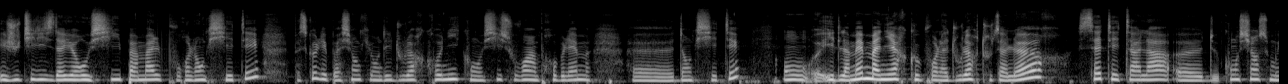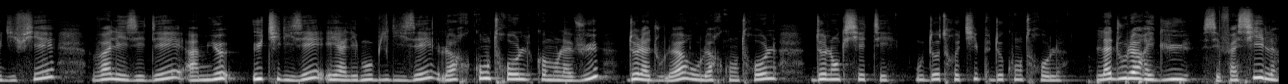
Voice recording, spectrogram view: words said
Et j'utilise d'ailleurs aussi pas mal pour l'anxiété, parce que les patients qui ont des douleurs chroniques ont aussi souvent un problème euh, d'anxiété. Et de la même manière que pour la douleur tout à l'heure, cet état-là euh, de conscience modifiée va les aider à mieux utiliser et à les mobiliser leur contrôle, comme on l'a vu, de la douleur ou leur contrôle de l'anxiété ou d'autres types de contrôle. La douleur aiguë, c'est facile.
